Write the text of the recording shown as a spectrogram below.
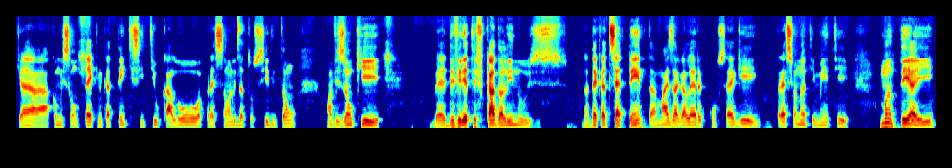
que a comissão técnica tem que sentir o calor, a pressão ali da torcida. Então, uma visão que é, deveria ter ficado ali nos, na década de 70, mas a galera consegue impressionantemente manter aí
